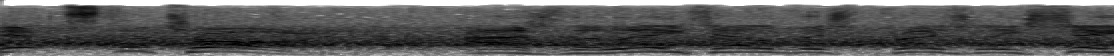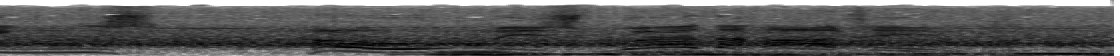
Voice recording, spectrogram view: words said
gets the try. As the late Elvis Presley sings, home is where the heart is.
